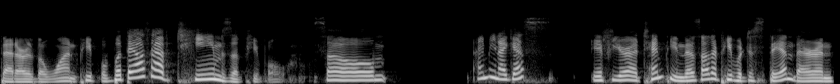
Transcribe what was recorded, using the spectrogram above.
that are the one people, but they also have teams of people. So, I mean, I guess if you're attempting this, other people just stand there and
